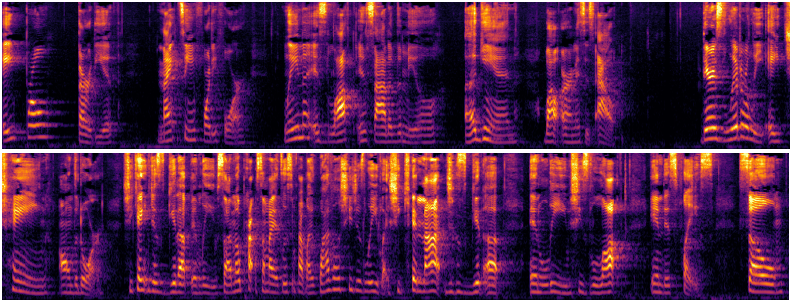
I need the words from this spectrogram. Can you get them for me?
April 30th, 1944, Lena is locked inside of the mill again while Ernest is out. There's literally a chain on the door. She can't just get up and leave. So I know somebody's listening, probably like, why don't she just leave? Like, she cannot just get up and leave. She's locked in this place. So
